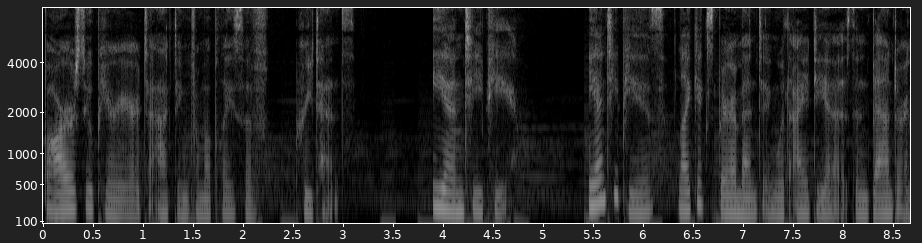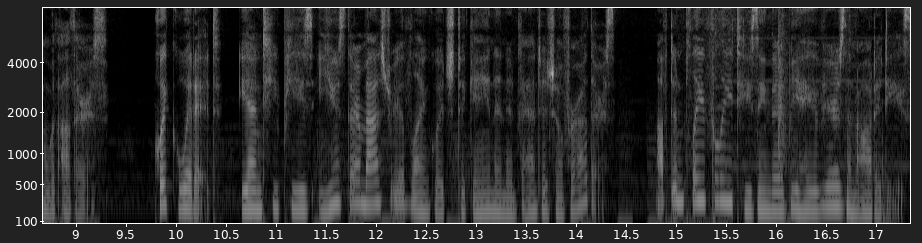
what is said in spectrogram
far superior to acting from a place of pretense. ENTP. ENTPs like experimenting with ideas and bantering with others. Quick-witted, ENTPs use their mastery of language to gain an advantage over others, often playfully teasing their behaviors and oddities.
